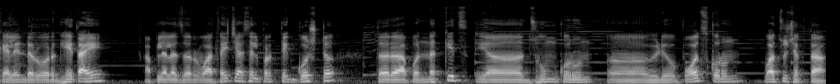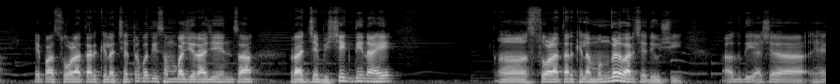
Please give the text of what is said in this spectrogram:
कॅलेंडरवर घेत आहे. आपल्याला जर वाचायची असेल प्रत्येक गोष्ट तर आपण नक्कीच झूम करून व्हिडिओ पॉज करून वाचू शकता. हे पा सोळा तारखेला छत्रपती संभाजीराजे यांचा राज्याभिषेक दिन आहे. सोळा तारखेला मंगळवारच्या दिवशी. अगदी अशा ह्या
